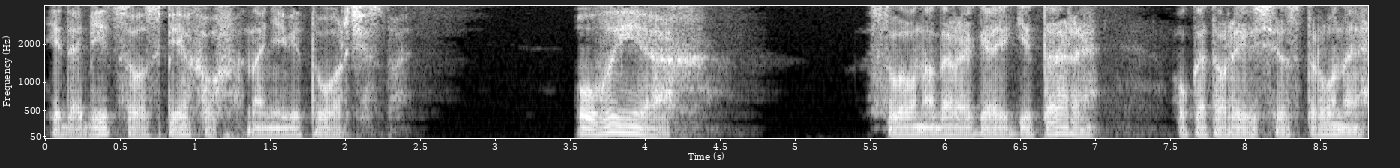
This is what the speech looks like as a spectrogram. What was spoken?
и добиться успехов на ниве творчества. Увы и ах. Словно дорогая гитара, у которой все струны,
